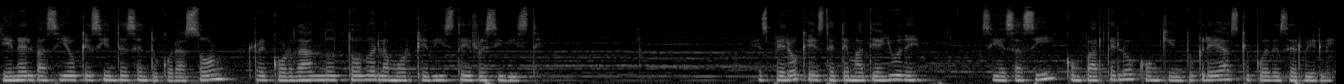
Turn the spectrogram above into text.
Llena el vacío que sientes en tu corazón recordando todo el amor que diste y recibiste. Espero que este tema te ayude. Si es así, compártelo con quien tú creas que puede servirle.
